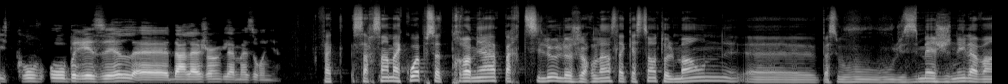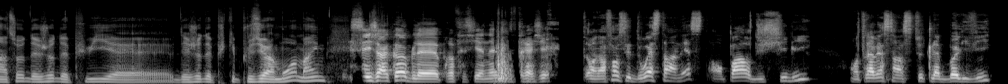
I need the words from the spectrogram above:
il se trouve au Brésil, euh, dans la jungle amazonienne ça ressemble à quoi pour cette première partie-là? Là, je relance la question à tout le monde euh, parce que vous, vous imaginez l'aventure déjà depuis, euh, déjà depuis plusieurs mois même. C'est Jacob, le professionnel du trajet. En enfant, c'est d'ouest en est. On part du Chili, on traverse ensuite la Bolivie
